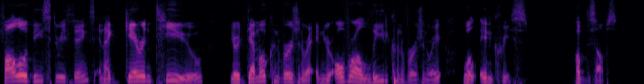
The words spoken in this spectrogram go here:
Follow these three things, and I guarantee you your demo conversion rate and your overall lead conversion rate will increase. Hope this helps.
